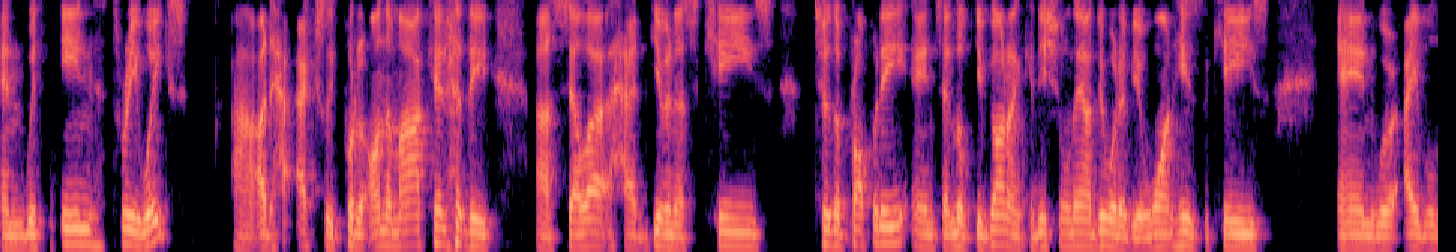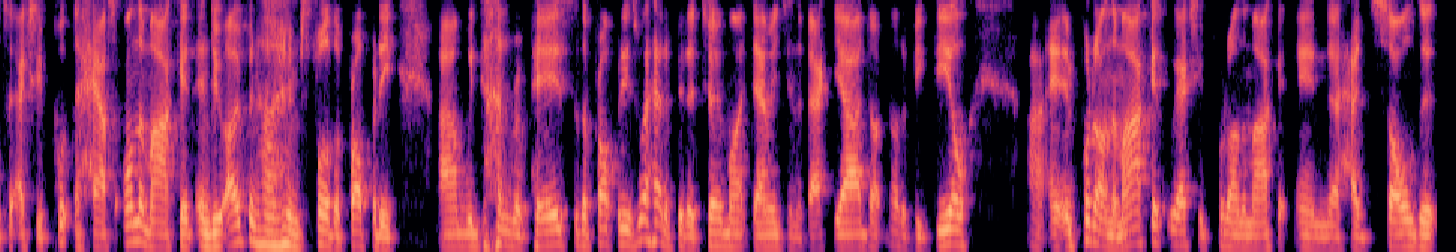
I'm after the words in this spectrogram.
and within 3 weeks uh, I'd ha- actually put it on the market. the uh, seller had given us keys to the property and said, "Look, you've gone unconditional now. Do whatever you want. Here's the keys." And we're able to actually put the house on the market and do open homes for the property. Um, we've done repairs to the properties. We had a bit of termite damage in the backyard, not not a big deal uh, and put it on the market. We actually put it on the market and uh, had sold it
